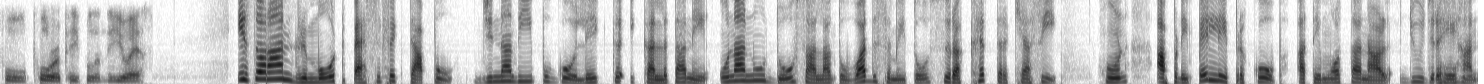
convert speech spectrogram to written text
for poorer people in the US. ਇਸ ਦੌਰਾਨ ਰਿਮੋਟ ਪੈਸੀਫਿਕ ਟਾਪੂ ਜਿਨ੍ਹਾਂ ਦੀ ਭੂਗੋਲਿਕ ਇਕੱਲਤਾ ਨੇ ਉਹਨਾਂ ਨੂੰ 2 ਸਾਲਾਂ ਤੋਂ ਵੱਧ ਸਮੇਂ ਤੋਂ ਸੁਰੱਖਿਅਤ ਰੱਖਿਆ ਸੀ ਹੁਣ ਆਪਣੇ ਪਹਿਲੇ ਪ੍ਰਕੋਪ ਅਤੇ ਮੌਤਾਂ ਨਾਲ ਜੂਝ ਰਹੇ ਹਨ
